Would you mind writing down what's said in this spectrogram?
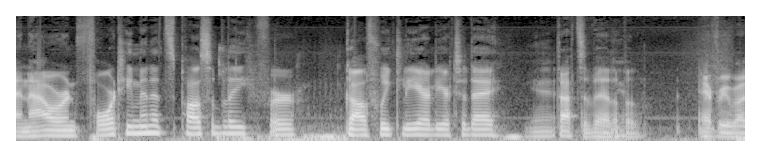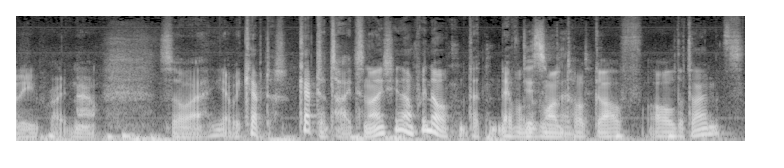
an hour and 40 minutes, possibly, for Golf Weekly earlier today. Yeah. That's available. Everybody right now, so uh, yeah, we kept it kept it tight tonight. You know, we know that everyone doesn't want to talk golf all the time. It's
